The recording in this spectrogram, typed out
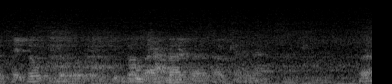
Okay, don't go. Keep going back, back, back. Okay. Right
